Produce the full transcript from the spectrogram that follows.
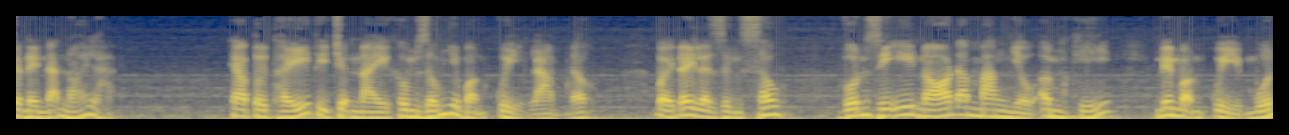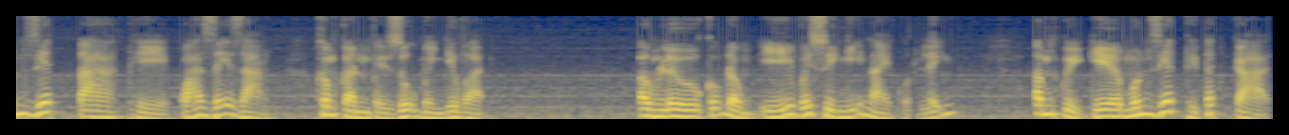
cho nên đã nói lại. Theo tôi thấy thì chuyện này không giống như bọn quỷ làm đâu, bởi đây là rừng sâu, vốn dĩ nó đã mang nhiều âm khí, nên bọn quỷ muốn giết ta thì quá dễ dàng, không cần phải dụ mình như vậy. Ông Lưu cũng đồng ý với suy nghĩ này của Lĩnh. Âm quỷ kia muốn giết thì tất cả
